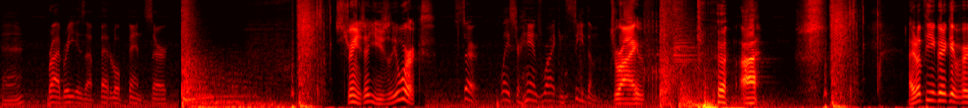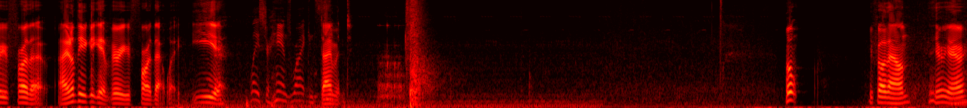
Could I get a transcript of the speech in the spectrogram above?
Eh? Bribery is a federal offense, sir. Strange, that usually works. Sir, place your hands where I can see them. Drive. ah. I don't think you're gonna get very far that. I don't think you're gonna get very far that way. Yeah. Place your hands where I can see. Diamond. Oh, he fell down. Here we are.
